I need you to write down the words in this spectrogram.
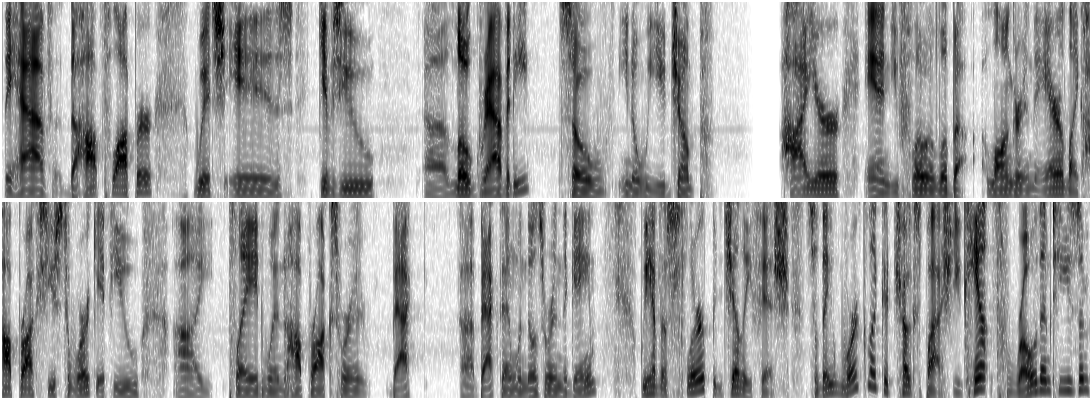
They have the hop flopper, which is gives you uh, low gravity. So you know you jump higher and you float a little bit longer in the air, like Hop Rocks used to work. If you uh, played when Hop Rocks were back uh, back then when those were in the game. We have a slurp jellyfish. So they work like a chug splash. You can't throw them to use them,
